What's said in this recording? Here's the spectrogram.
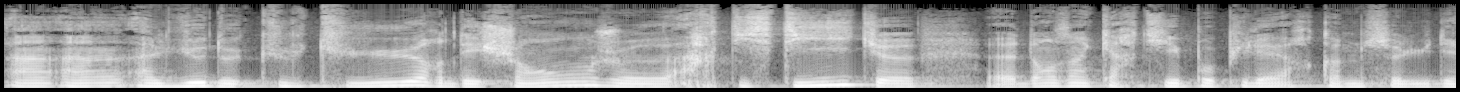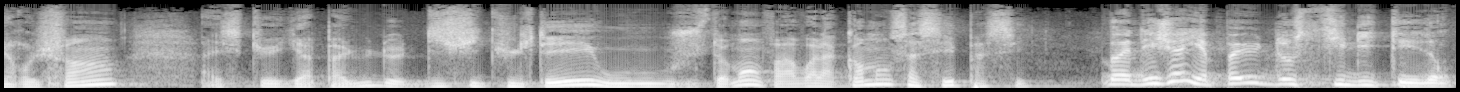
un, un, un lieu de culture, d'échange euh, artistique dans un quartier populaire comme celui des Ruffins. Est-ce qu'il n'y a pas eu de difficultés ou justement, enfin voilà, comment ça s'est passé? Bah déjà, il n'y a pas eu d'hostilité. Donc,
